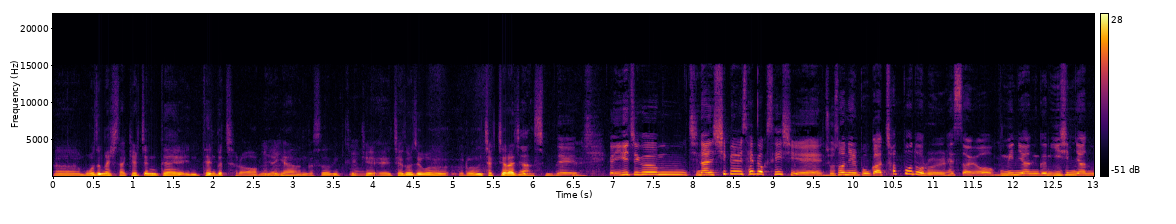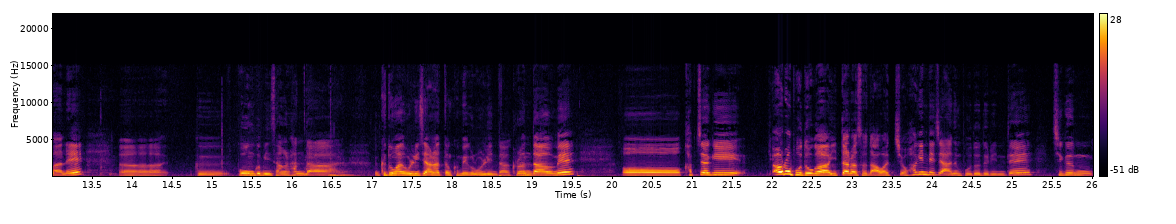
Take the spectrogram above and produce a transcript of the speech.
어, 모든 것이 다 결정된 된 것처럼 음흠. 얘기하는 것은 그렇게 음. 제도적으로는 적절하지 않습니다. 네. 네. 그러니까 이게 지금 지난 10일 새벽 3시에 네. 조선일보가 첫 보도를 했어요. 음. 국민연금 20년 만에 어, 그 보험금 인상을 한다. 네. 그동안 올리지 않았던 금액을 올린다. 그런 네. 다음에 어, 갑자기 여러 보도가 잇따라서 나왔죠. 확인되지 않은 보도들인데 지금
